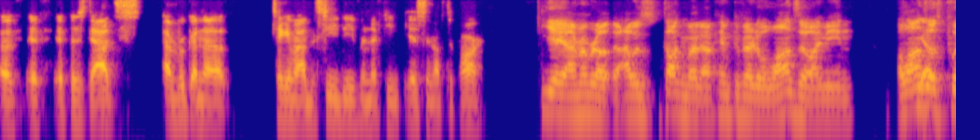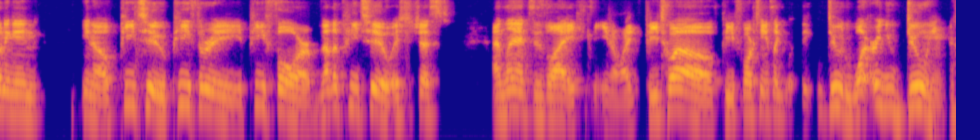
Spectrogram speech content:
yeah. if if if his dad's ever gonna take him out of the seat, even if he isn't up to par. Yeah, I remember I was talking about him compared to Alonso. I mean, Alonso's yep. putting in you know, P2, P3, P4, another P2. It's just, and Lance is like, you know, like P12, P14. It's like, dude, what are you doing?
